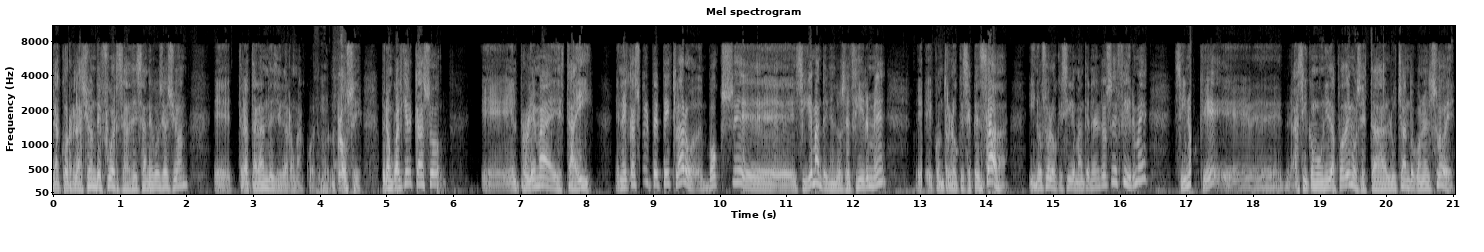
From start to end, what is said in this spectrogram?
la, correlación de fuerzas de esa negociación, eh, tratarán de llegar a un acuerdo. No lo sé. Pero en cualquier caso, el problema está ahí. En el caso del PP, claro, Vox sigue manteniéndose firme, eh, contra lo que se pensaba. Y no solo que sigue manteniéndose firme, sino que, eh, así como Unidas Podemos está luchando con el PSOE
